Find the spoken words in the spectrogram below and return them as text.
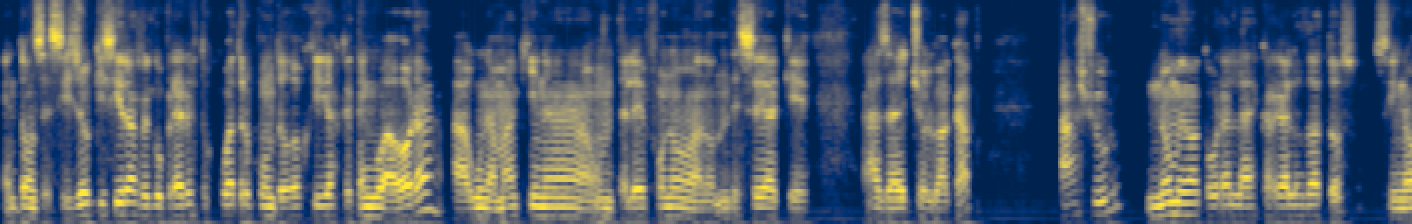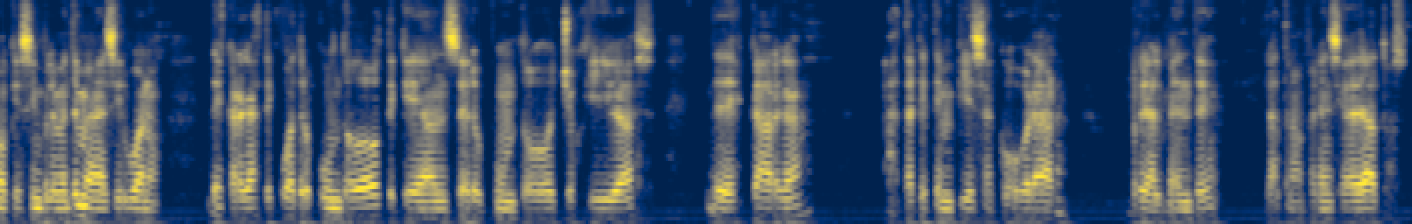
Entonces, si yo quisiera recuperar estos 4.2 gigas que tengo ahora a una máquina, a un teléfono, a donde sea que haya hecho el backup, Azure no me va a cobrar la descarga de los datos, sino que simplemente me va a decir, bueno, descargaste 4.2, te quedan 0.8 gigas de descarga hasta que te empiece a cobrar realmente la transferencia de datos.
